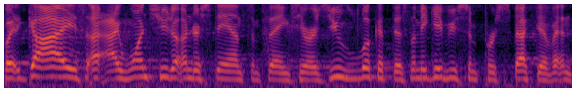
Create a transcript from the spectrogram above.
but, guys, I, I, want you to understand some things here. As you look at this, let me give you some perspective. And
